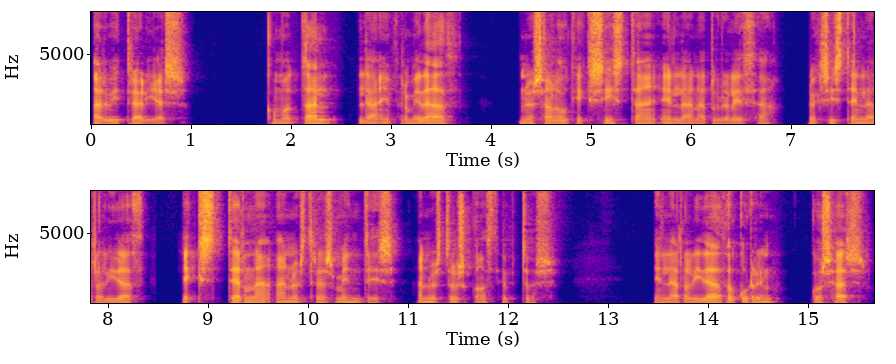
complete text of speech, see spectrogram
arbitrarias. Como tal, la enfermedad no es algo que exista en la naturaleza, no existe en la realidad externa a nuestras mentes, a nuestros conceptos. En la realidad ocurren cosas,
